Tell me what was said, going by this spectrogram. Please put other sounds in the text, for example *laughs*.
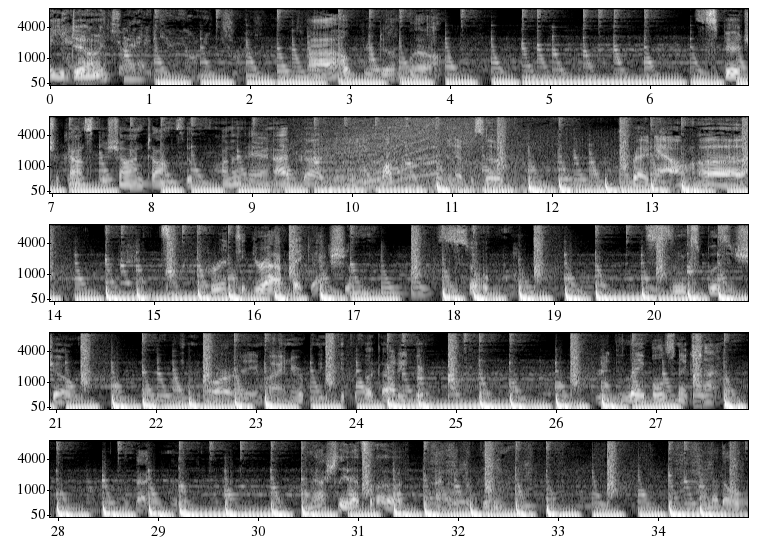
you doing? I hope you're doing well. Spiritual counselor Sean Thomas Villamana, and I've got an episode right now. Uh, it's pretty graphic, actually. So, this is an explicit show. If you are a minor, please get the fuck out of here. Read the labels next time. Actually, that's a kind of a theme. Kind of the whole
